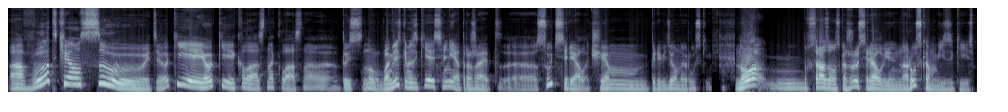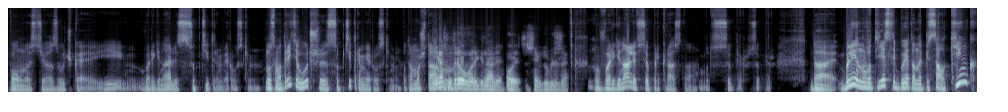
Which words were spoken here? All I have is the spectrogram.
а вот в чем суть суть. Окей, окей, классно, классно. То есть, ну, в английском языке сильнее отражает э, суть сериала, чем переведенный русский. Но сразу вам скажу, сериал и на русском языке есть полностью озвучка, и в оригинале с субтитрами русскими. Ну, смотрите лучше с субтитрами русскими, потому что там... Я смотрел в оригинале, ой, точнее, в дубляже. Ну, в оригинале все прекрасно. Вот супер, супер. Да, блин, вот если бы это написал Кинг,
